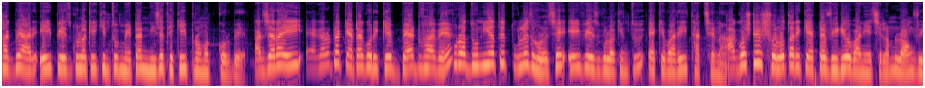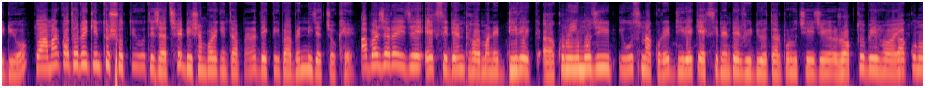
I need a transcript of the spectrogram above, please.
থাকবে আর এই পেজগুলোকে কিন্তু মেটা নিজে থেকেই প্রমোট করবে। আর যারা এই এগারোটা ক্যাটাগরিকে ব্যাড ভাবে পুরো দুনিয়াতে তুলে ধরেছে, এই পেজগুলো কিন্তু একেবারেই থাকছে না। আগস্টের ষোলো তারিখে একটা ভিডিও বানিয়েছিলাম লং ভিডিও তো আমার কথাটাই কিন্তু সত্যি হতে যাচ্ছে, ডিসেম্বরে কিন্তু আপনারা দেখতেই পাবেন নিজের চোখে। আবার যারা এই যে অ্যাক্সিডেন্ট হয় মানে ডিরেক্ট কোনো ইমোজি ইউজ না করে ডিরেক্ট অ্যাক্সিডেন্টের ভিডিও তারপর হচ্ছে এই যে রক্ত বের হয় বা কোনো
